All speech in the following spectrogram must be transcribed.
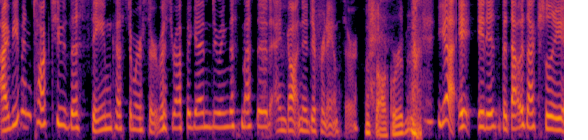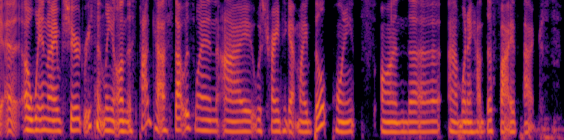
I've even talked to the same customer service rep again doing this method and gotten a different answer That's awkward. yeah, it, it is. But that was actually a, a win I've shared recently on this podcast. That was when I was trying to get my Bilt points on the, um, when I had the 5X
